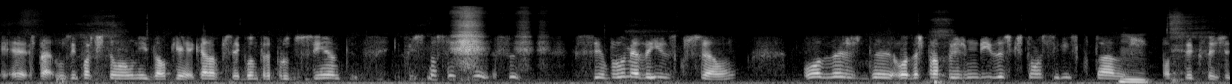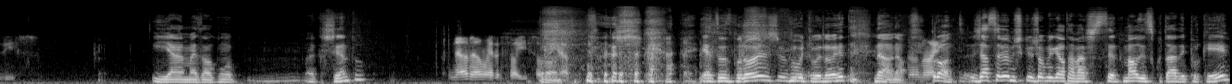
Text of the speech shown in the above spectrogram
é está, os impostos estão a um nível que é, acaba por ser contraproducente. E por isso não sei se, se, se o problema é da execução ou das, de, ou das próprias medidas que estão a ser executadas. Hum. Pode ser que seja disso. E há mais algum acrescento? Não, não, era só isso. Obrigado. é tudo por hoje. Muito boa noite. Não, não. Pronto, já sabemos que o João Miguel Tavares se sente mal executado e porquê.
